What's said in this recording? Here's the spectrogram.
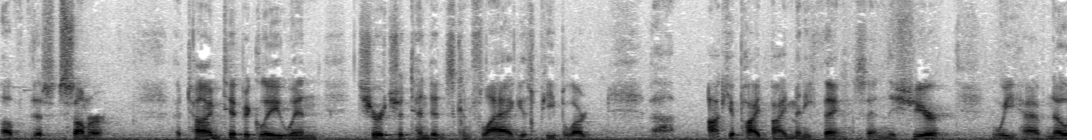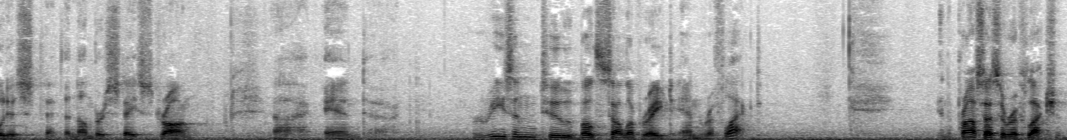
of this summer, a time typically when church attendance can flag as people are uh, occupied by many things. And this year, we have noticed that the numbers stay strong uh, and uh, reason to both celebrate and reflect. In the process of reflection,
